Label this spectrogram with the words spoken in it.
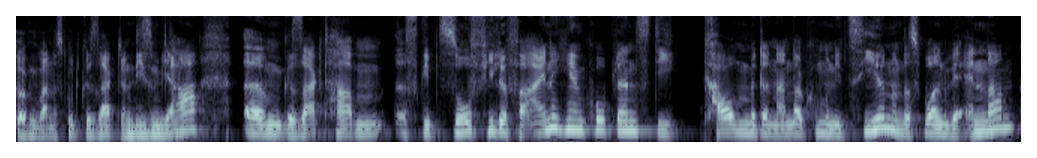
irgendwann ist gut gesagt, in diesem Jahr ähm, gesagt haben, es gibt so viele Vereine hier in Koblenz, die kaum miteinander kommunizieren und das wollen wir ändern.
